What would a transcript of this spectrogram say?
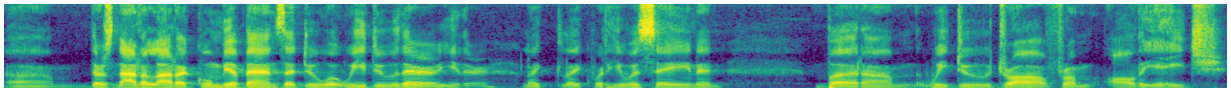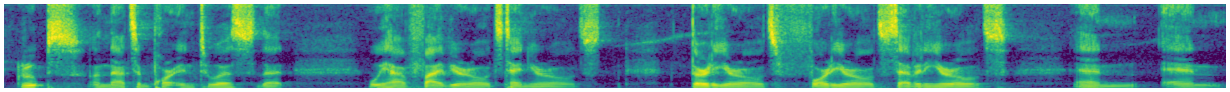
Um, there's not a lot of cumbia bands that do what we do there either, like like what he was saying, and but um, we do draw from all the age groups, and that's important to us. That we have five year olds, ten year olds, thirty year olds, forty year olds, seventy year olds, and and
